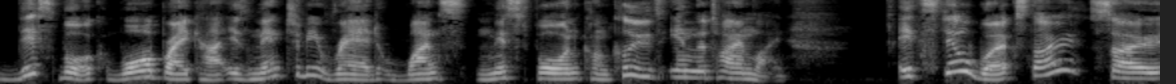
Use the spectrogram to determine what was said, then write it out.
this book, Warbreaker, is meant to be read once Mistborn concludes in the timeline. It still works though, so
